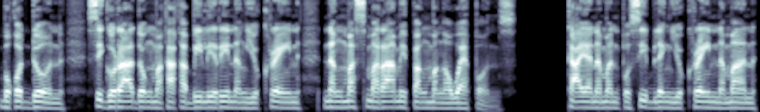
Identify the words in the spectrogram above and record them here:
Bukod dun, siguradong makakabili rin ang Ukraine ng mas marami pang mga weapons. Kaya naman posibleng Ukraine naman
